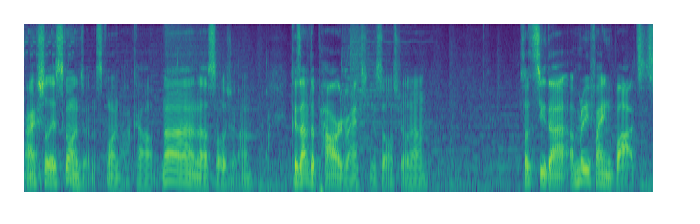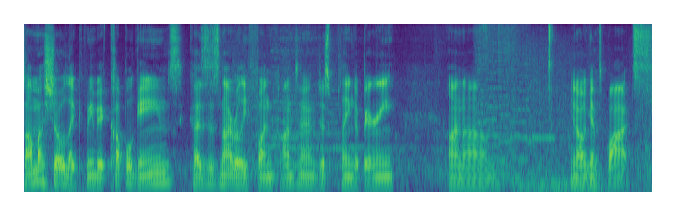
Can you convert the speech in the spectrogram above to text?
Actually, let's go on, let's go on knockout. No, no, no, solo showdown, because I have the power advantage in the solo showdown. So let's do that. I'm gonna be fighting bots. So I'm gonna show like maybe a couple games, because this is not really fun content. Just playing a Berry on, um, you know, against bots.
